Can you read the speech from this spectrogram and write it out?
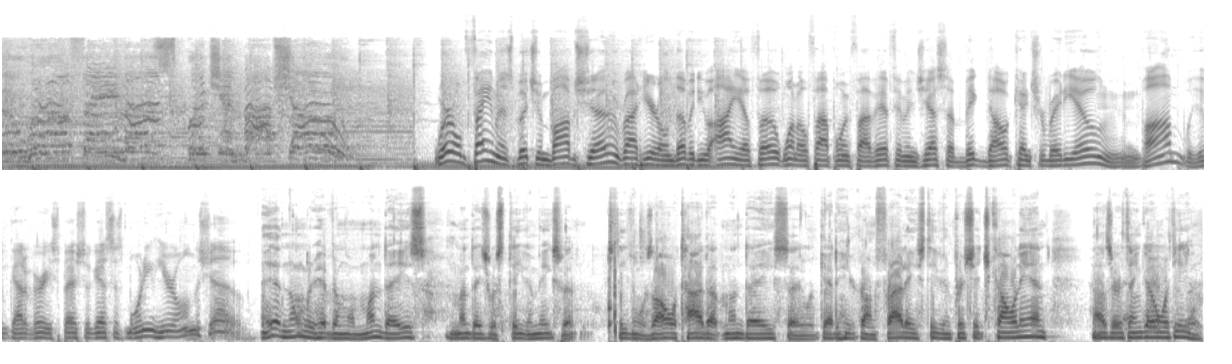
The world famous Butch and Bob Show. World famous Butch and Bob show right here on WIFO 105.5 FM in Jesup, Big Dog Country Radio. And Bob, we've got a very special guest this morning here on the show. Yeah, normally have him on Mondays. Mondays with Stephen Meeks, but Stephen was all tied up Monday, so we've got him here on Friday. Stephen, appreciate you calling in. How's everything going with you?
